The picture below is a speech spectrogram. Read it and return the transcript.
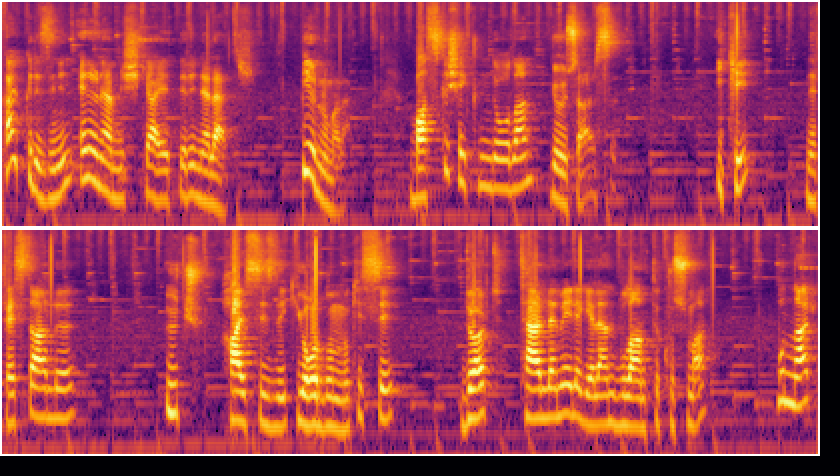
Kalp krizinin en önemli şikayetleri nelerdir? 1 numara. Baskı şeklinde olan göğüs ağrısı. 2. Nefes darlığı. 3. Halsizlik, yorgunluk hissi. 4. Terleme ile gelen bulantı, kusma. Bunlar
